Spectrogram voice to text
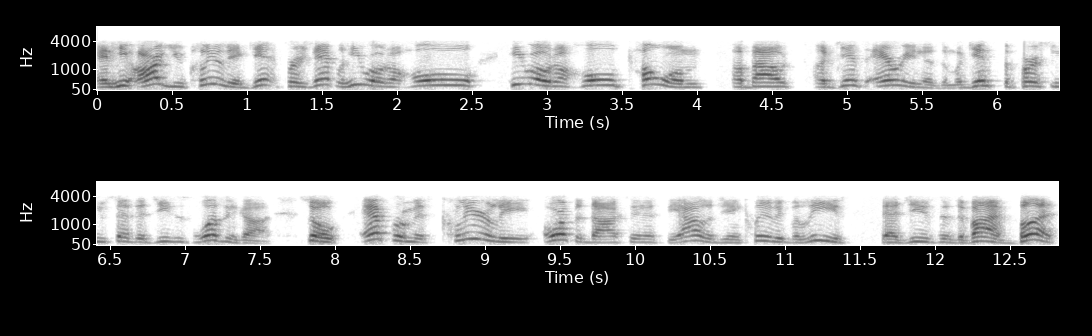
And he argued clearly against. for example he wrote a whole he wrote a whole poem about against arianism against the person who said that jesus wasn't god. So ephraim is clearly orthodox in his theology and clearly believes that jesus is divine. But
